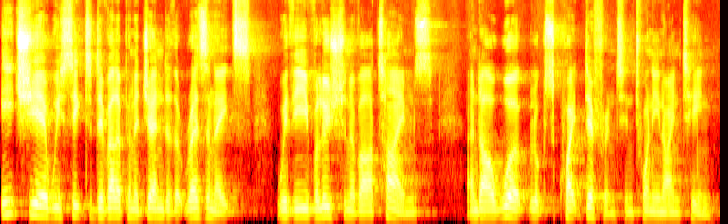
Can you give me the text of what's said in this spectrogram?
Each year we seek to develop an agenda that resonates with the evolution of our times and our work looks quite different in 2019.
